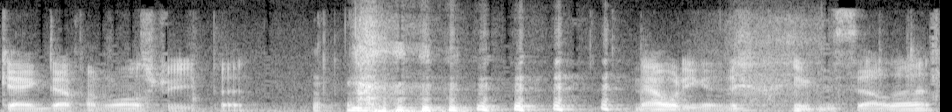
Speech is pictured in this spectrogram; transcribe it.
ganged up on Wall Street, but now what are you going to do? you can sell that.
